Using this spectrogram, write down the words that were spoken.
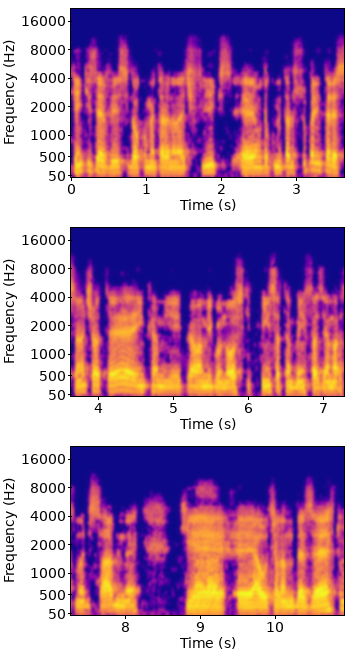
quem quiser ver esse documentário na Netflix, é um documentário super interessante. Eu até encaminhei para um amigo nosso que pensa também em fazer a Maratona de Sabre, né? Que é, é a outra lá no deserto.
